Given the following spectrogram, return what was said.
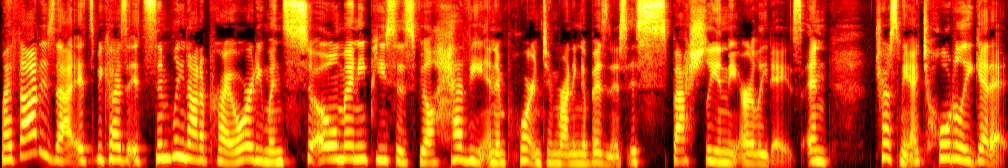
My thought is that it's because it's simply not a priority when so many pieces feel heavy and important in running a business, especially in the early days. And trust me, I totally get it.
